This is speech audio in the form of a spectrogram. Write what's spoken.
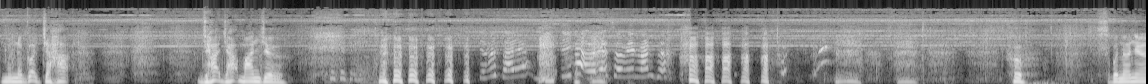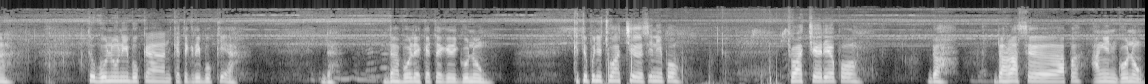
Menegak jahat. Jahat-jahat manja. Coba saya, tidak ada sambil lansa. Huh. Sebenarnya tu gunung ni bukan kategori bukit ah. Dah dah boleh kategori gunung. Kita punya cuaca sini pun cuaca dia pun dah dah rasa apa angin gunung.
